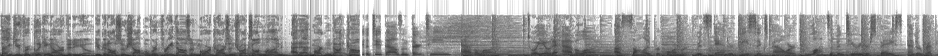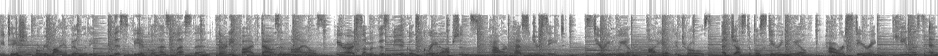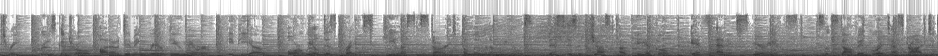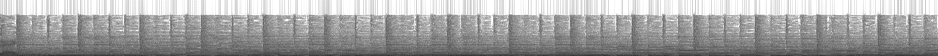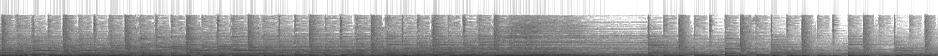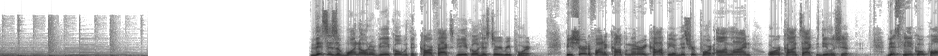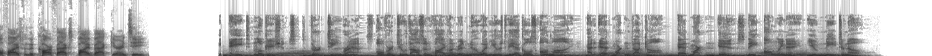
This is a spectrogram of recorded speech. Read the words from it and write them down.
Thank you for clicking our video. You can also shop over 3,000 more cars and trucks online at edmartin.com. The 2013 Avalon. Toyota Avalon, a solid performer with standard V6 power, lots of interior space, and a reputation for reliability. This vehicle has less than 35,000 miles. Here are some of this vehicle's great options. Power passenger seat, steering wheel, audio controls, adjustable steering wheel, power steering, keyless entry, cruise control, auto dimming rear view mirror, PPO, four wheel disc brakes, keyless start, aluminum wheels. This isn't just a vehicle, it's an experience. So stop in for a test drive today. This is a one-owner vehicle with a Carfax Vehicle History Report. Be sure to find a complimentary copy of this report online or contact the dealership. This vehicle qualifies for the Carfax buyback guarantee. Eight locations, 13 brands, over 2,500 new and used vehicles online at edmartin.com. Ed Martin is the only name you need to know.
